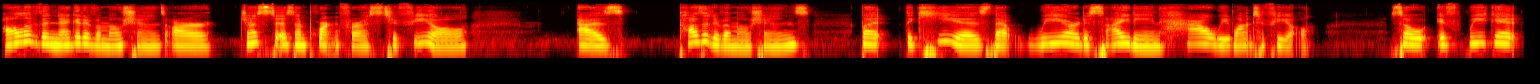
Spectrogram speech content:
All of the negative emotions are just as important for us to feel as positive emotions. But the key is that we are deciding how we want to feel. So if we get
